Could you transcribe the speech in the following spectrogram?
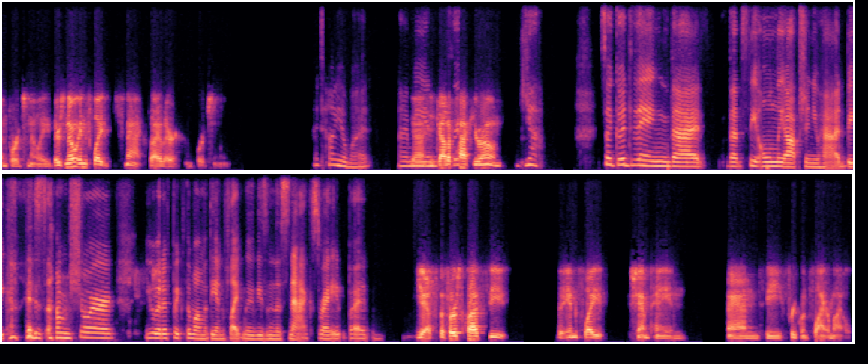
unfortunately. There's no in-flight snacks either, unfortunately. I tell you what, I yeah, mean, you got to pack your own. Yeah. It's a good thing that that's the only option you had because I'm sure you would have picked the one with the in-flight movies and the snacks, right? But Yes, the first class seat, the in-flight champagne, and the frequent flyer miles.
